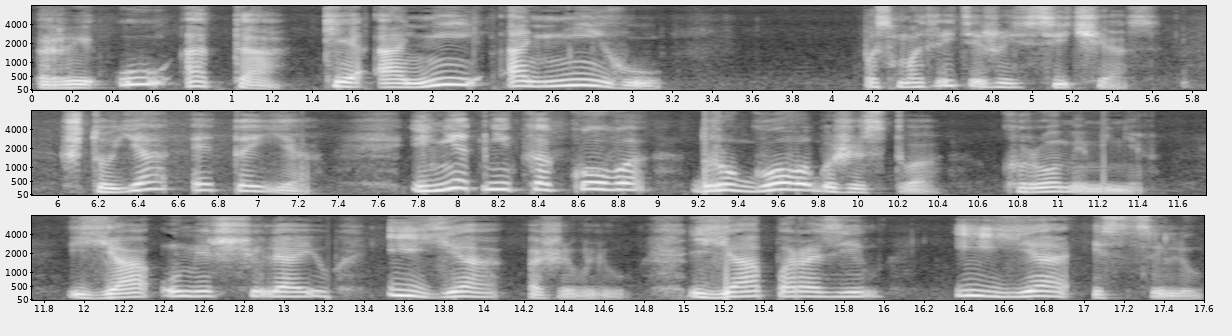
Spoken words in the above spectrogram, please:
Рыу ата ке они анигу. Посмотрите же сейчас, что я – это я, и нет никакого другого божества, кроме меня. Я умерщвляю, и я оживлю. Я поразил, и я исцелю.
